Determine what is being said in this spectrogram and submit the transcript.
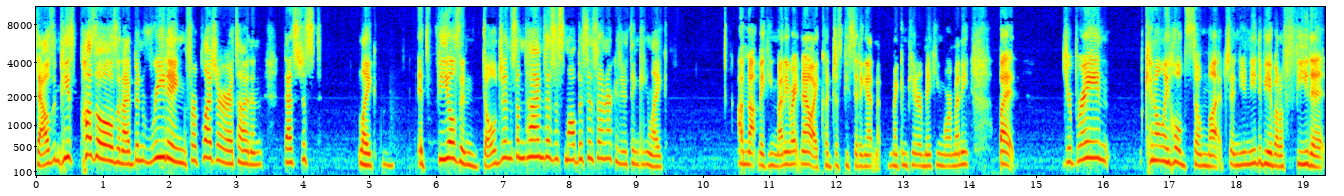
thousand piece puzzles and I've been reading for pleasure a ton. And that's just like, it feels indulgent sometimes as a small business owner because you're thinking like, I'm not making money right now. I could just be sitting at my computer making more money. But your brain can only hold so much, and you need to be able to feed it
